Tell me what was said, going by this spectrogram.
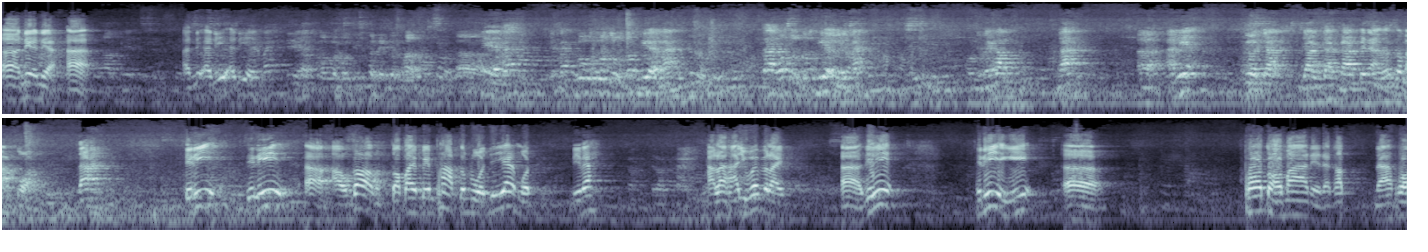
อ่าเนี่ยเนี่ยอ่า อันนี้อันนี้อันนี้เห็นไหมเนี่ยเห็นไหมเห็นไหมรูปรูปตท่องเที่ยวนะได้รูปท่องเที่ยวเห็นไหมเห็นไหมครับนะอ่าอันเนี้ยเกิดจากจากจากการเป็นอาสาสมัครก่อนนะทีนี้ทีนี้อ่าเอาก็ต่อไปเป็นภาพตำรวจเยอะแยะหมดมีไหมอะไรหาอยู่ไม่เป็นไรอ่าทีนี้ทีนี้อย่างนี้เอ่อพอต่อมาเนี่ยนะครับนะพอ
